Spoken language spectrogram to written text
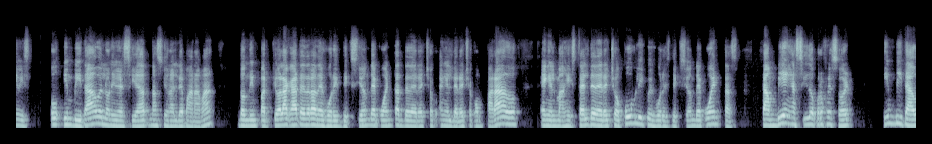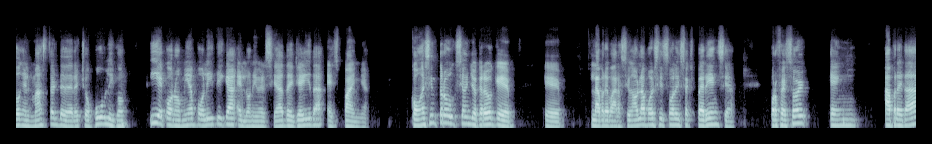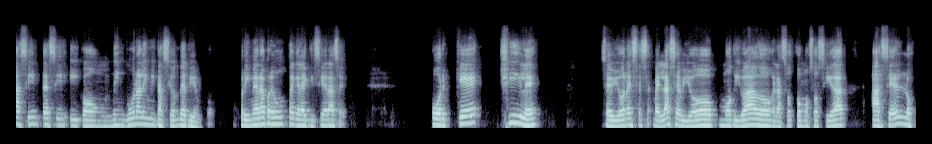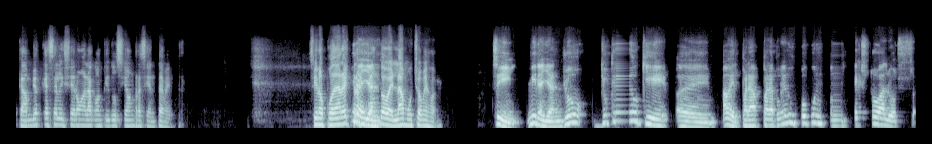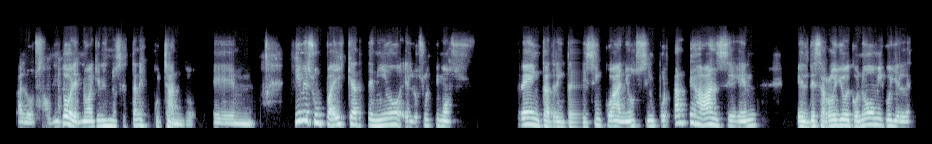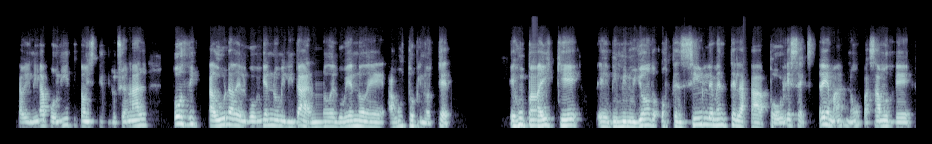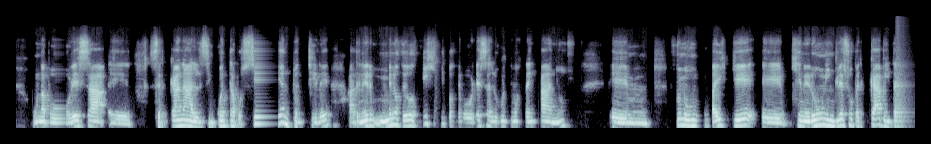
invitado en la Universidad Nacional de Panamá, donde impartió la cátedra de jurisdicción de cuentas de derecho en el derecho comparado, en el magister de derecho público y jurisdicción de cuentas. También ha sido profesor invitado en el máster de derecho público y Economía Política en la Universidad de Lleida, España. Con esa introducción, yo creo que eh, la preparación habla por sí sola y su experiencia. Profesor, en apretada síntesis y con ninguna limitación de tiempo. Primera pregunta que le quisiera hacer. ¿Por qué Chile se vio, ¿verdad? se vio motivado como sociedad hacer los cambios que se le hicieron a la constitución recientemente? Si nos puede dar el trasfondo, ¿verdad? Mucho mejor. Sí, mira, Jan, yo, yo creo que, eh, a ver, para, para, poner un poco en contexto a los, a los auditores, ¿no? A quienes nos están escuchando. Eh, Chile es un país que ha tenido en los últimos 30, 35 años importantes avances en el desarrollo económico y en la estabilidad política o institucional post dictadura del gobierno militar, no del gobierno de Augusto Pinochet es un país que eh, disminuyó ostensiblemente la pobreza extrema, ¿no? Pasamos de una pobreza eh, cercana al 50% en Chile a tener menos de dos dígitos de pobreza en los últimos 30 años. Em, fuimos un país que eh, generó un ingreso per cápita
